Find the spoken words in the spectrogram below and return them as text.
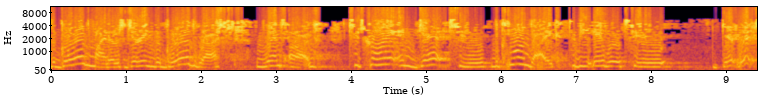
the gold miners during the gold rush went on to try and get to the Klondike to be able to get rich,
